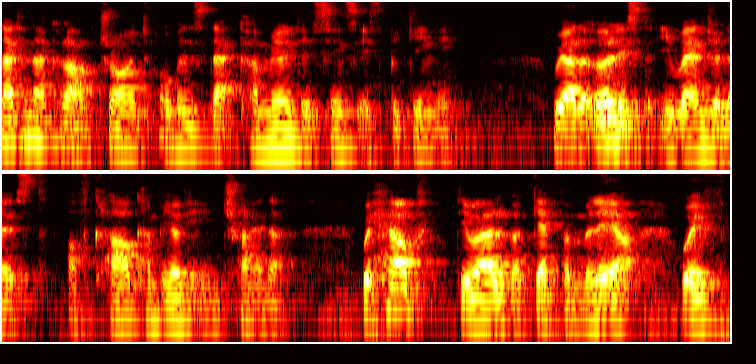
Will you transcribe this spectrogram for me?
99Cloud joined OpenStack community since its beginning. We are the earliest evangelists of cloud computing in China. We help developers get familiar with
